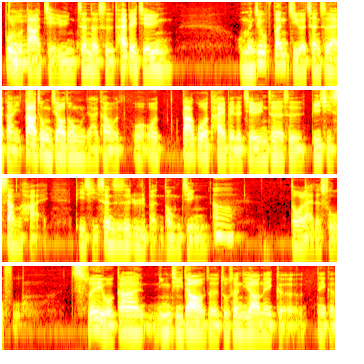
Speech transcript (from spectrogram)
不如搭捷运，真的是台北捷运。我们就分几个层次来看，以大众交通来看，我我我搭过台北的捷运，真的是比起上海，比起甚至是日本东京，嗯，都来的舒服。所以我刚才您提到的主持人提到那个那个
